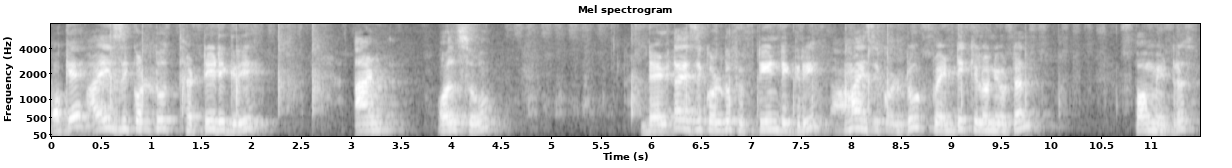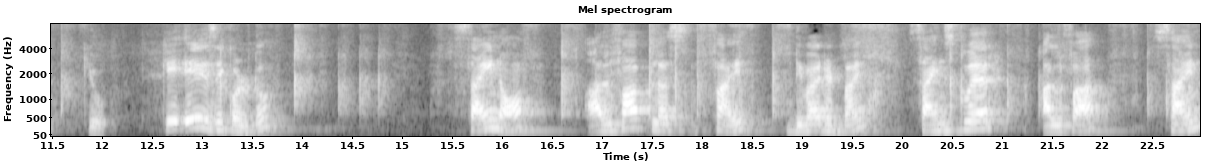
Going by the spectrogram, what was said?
Okay. Phi is equal to 30 degree. And also delta is equal to 15 degree. Gamma is equal to 20 kilonewton per meter cube. Ka is equal to sine of alpha plus phi divided by sine square alpha sine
